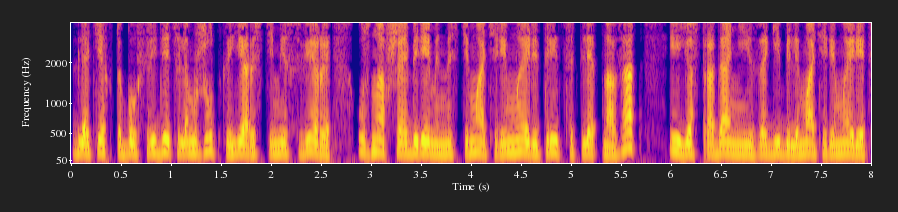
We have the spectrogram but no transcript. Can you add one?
Для тех, кто был свидетелем жуткой ярости мисс Веры, узнавшей о беременности матери Мэри 30 лет назад и ее страдании из-за гибели матери Мэри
